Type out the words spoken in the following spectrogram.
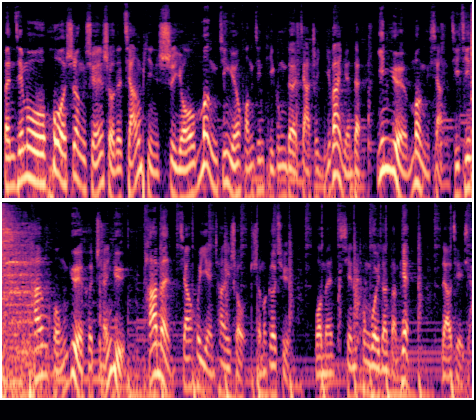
本节目获胜选手的奖品是由梦金源黄金提供的价值一万元的音乐梦想基金。潘虹月和陈宇，他们将会演唱一首什么歌曲？我们先通过一段短片了解一下。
